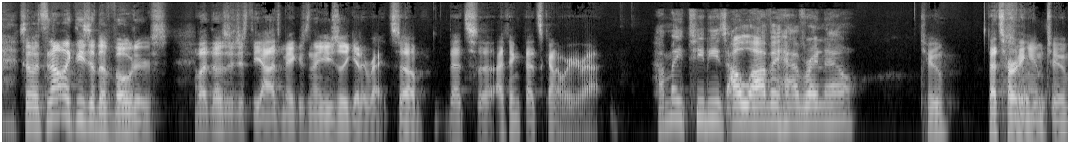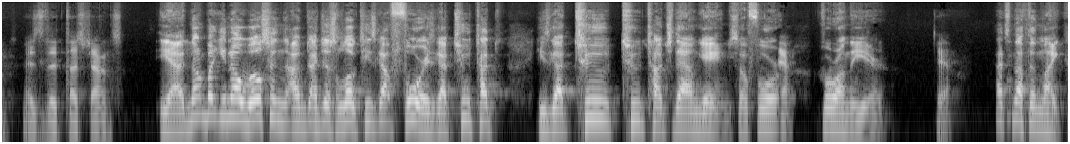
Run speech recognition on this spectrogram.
so it's not like these are the voters, but those are just the odds makers, and they usually get it right. So that's uh, I think that's kind of where you're at. How many TDs Olave have right now? Two. That's hurting Two. him too. Is the touchdowns? Yeah, no, but you know Wilson. I, I, just looked. He's got four. He's got two touch. He's got two two touchdown games. So four yeah. four on the year. Yeah, that's nothing like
